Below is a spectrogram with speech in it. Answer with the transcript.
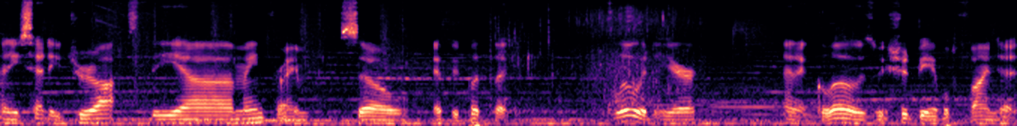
And he said he dropped the uh, mainframe, so if we put the fluid here, and it glows, we should be able to find it.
